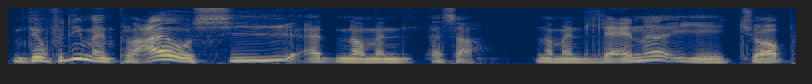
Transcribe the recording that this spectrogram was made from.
men det er jo fordi, man plejer jo at sige, at når man, altså, når man lander i et job,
